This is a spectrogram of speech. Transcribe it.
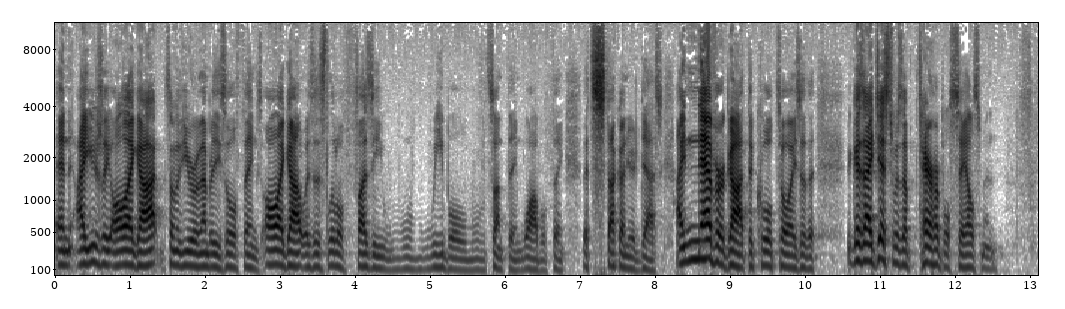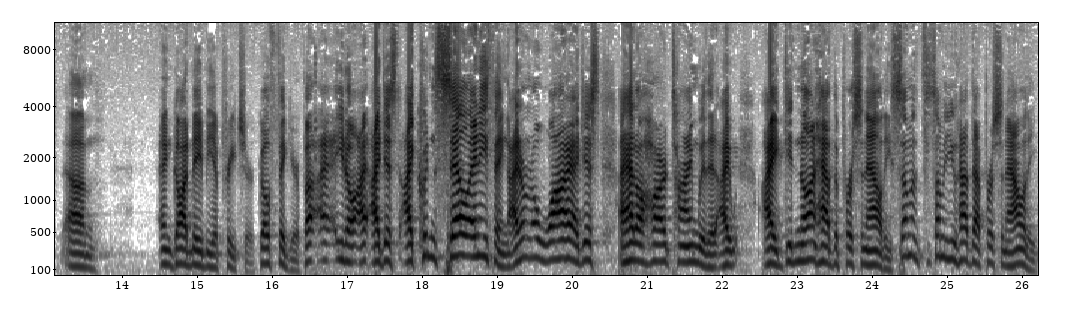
And I usually, all I got, some of you remember these little things, all I got was this little fuzzy weeble something, wobble thing that's stuck on your desk. I never got the cool toys of the, because I just was a terrible salesman. Um, and God made me a preacher. Go figure. But I, you know, I, I, just I couldn't sell anything. I don't know why. I just I had a hard time with it. I I did not have the personality. Some of some of you have that personality,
